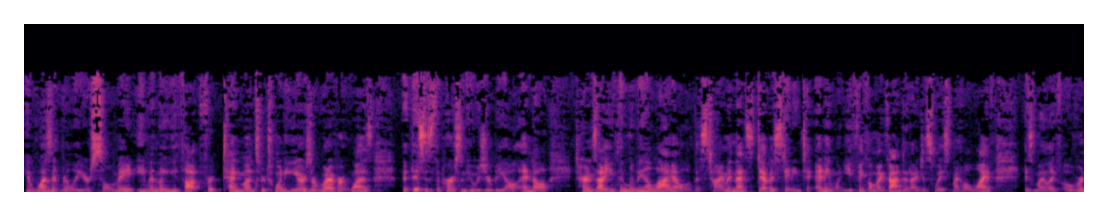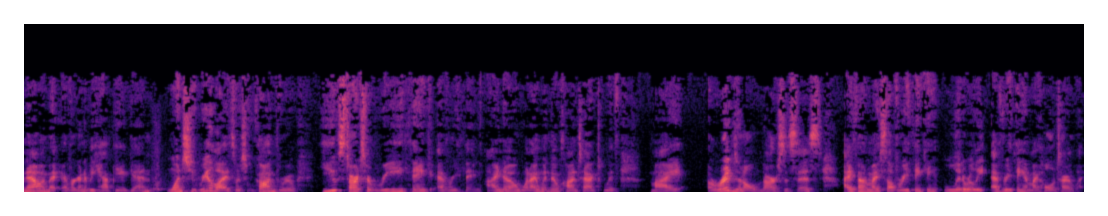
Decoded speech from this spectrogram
it wasn't really your soulmate, even though you thought for 10 months or 20 years or whatever it was that this is the person who was your be all end all. Turns out you've been living a lie all of this time, and that's devastating to anyone. You think, oh my God, did I just waste my whole life? Is my life over now? Am I ever going to be happy again? Once you realize what you've gone through, you start to rethink everything. I know when I went no contact with my original narcissist, I found myself rethinking literally everything in my whole entire life.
